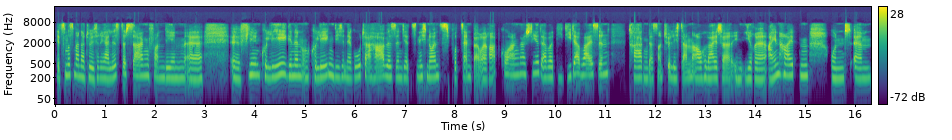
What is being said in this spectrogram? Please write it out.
Jetzt muss man natürlich realistisch sagen, von den äh, äh, vielen Kolleginnen und Kollegen, die ich in der Gotha habe, sind jetzt nicht 90 Prozent bei Eurapco engagiert, aber die, die dabei sind, tragen das natürlich dann auch weiter in ihre Einheiten. Und ähm,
